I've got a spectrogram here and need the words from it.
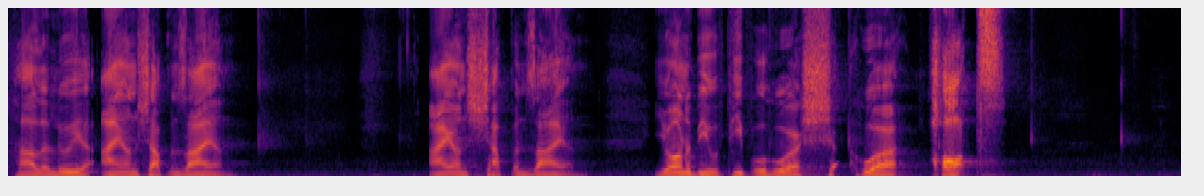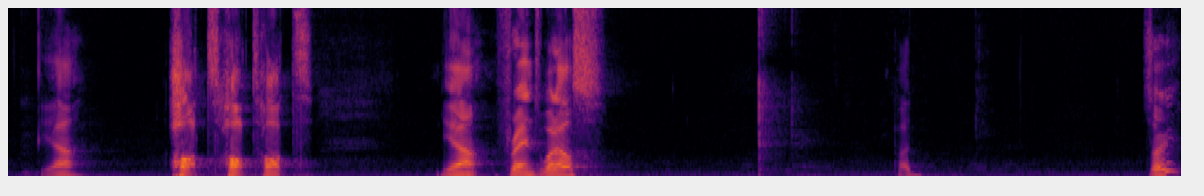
Hallelujah. Iron sharpens iron. Iron sharpens iron. You want to be with people who are sh- who are hot. Yeah? Hot, hot, hot. Yeah? Friends, what else? Pardon? Sorry?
